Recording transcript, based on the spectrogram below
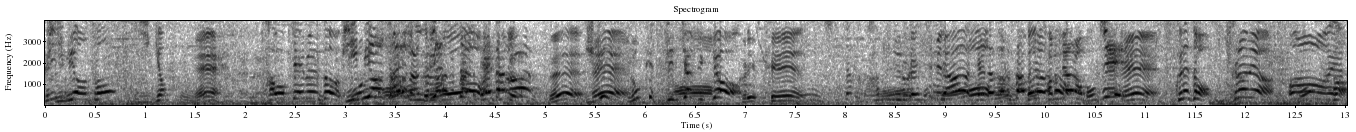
비벼서 이겼습니다. 네. 타워 깨면서 비벼서. 그리고 대단한. 네. 네. 이렇게 비껴 비껴. 그리핀. 진짜 합류를 했습니다. 대단한 싸움. 너 전면 없지? 네. 그래서 그러면 어, 자,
